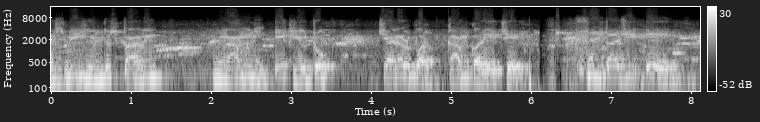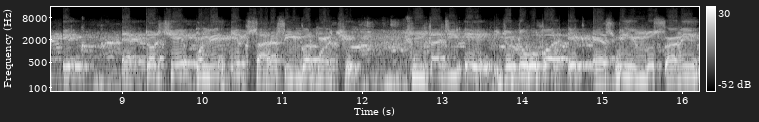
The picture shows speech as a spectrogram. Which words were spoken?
એસબી હિન્દુસ્તાની નામની એક યુટ્યુબ ચેનલ પર કામ કરે છે. ફુમતાજી એ એક એક્ટર છે અને એક સારા સિંગર પણ છે. ફુમતાજી એ યુટ્યુબ ઉપર એક એસબી હિન્દુસ્તાની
